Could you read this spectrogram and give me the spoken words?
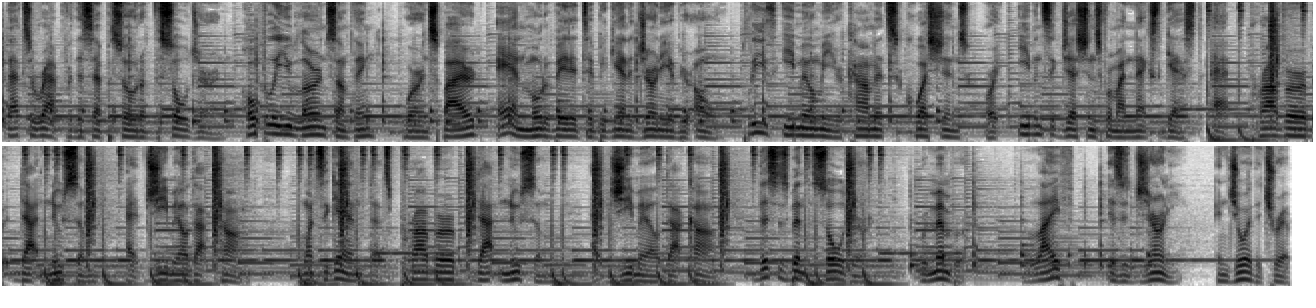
That's a wrap for this episode of the sojourn hopefully you learned something were inspired and motivated to begin a journey of your own please email me your comments, questions, or even suggestions for my next guest at proverb.newsome at gmail.com. Once again, that's proverb.newsome at gmail.com. This has been The Sojourn. Remember, life is a journey. Enjoy the trip.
